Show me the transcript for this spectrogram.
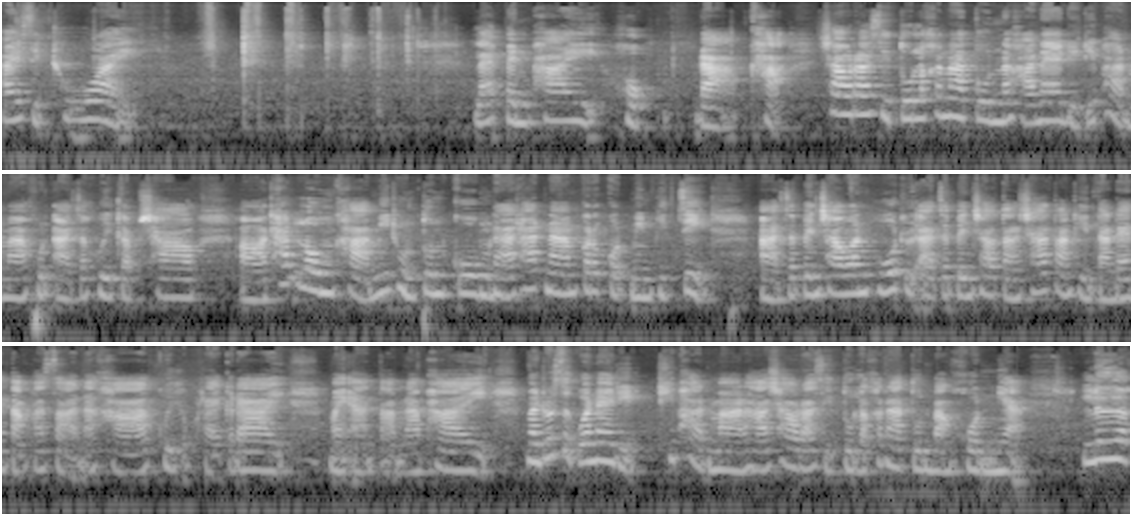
พ่สิบถ้วย และเป็นไพ่หกดาบค่ะ ชาวราศีตุลลัคนาตุลนะคะ ในอดีตที่ผ่านมาคุณอาจจะคุยกับชาวธาตุลมค่ะ มีถุนตุลกุมนะคะธาตุน้ำกรกฎมีนพิจิก อาจจะเป็นชาววันพุธหรืออาจจะเป็นชาวต่างชาติต่างถิ่นต่างแดนต่างภาษานะคะ คุยกับใครก็ได้ ไม่อ่านตามหน้าไพ่มันรู้สึกว่าในอดีตที่ผ่านมานะคะ ชาวราศีตุลลัคนาตุลบางคนเนี่ย เลือก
